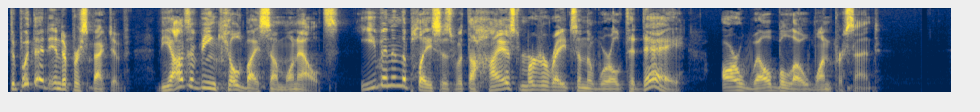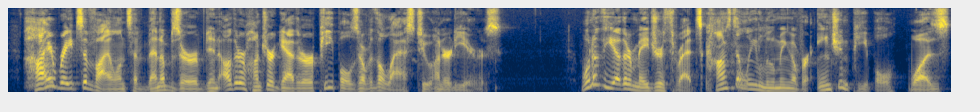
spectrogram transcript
To put that into perspective, the odds of being killed by someone else, even in the places with the highest murder rates in the world today, are well below 1%. High rates of violence have been observed in other hunter gatherer peoples over the last 200 years. One of the other major threats constantly looming over ancient people was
